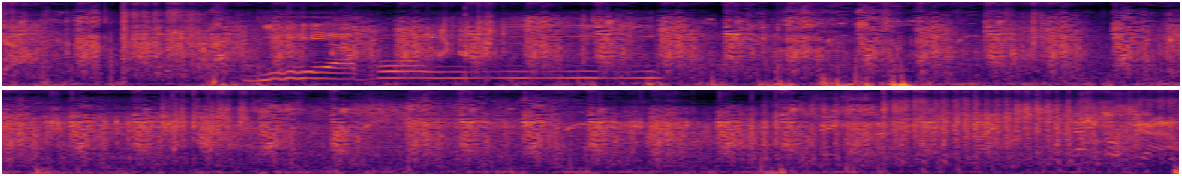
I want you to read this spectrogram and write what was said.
Down. Yeah, boy. Tango down.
